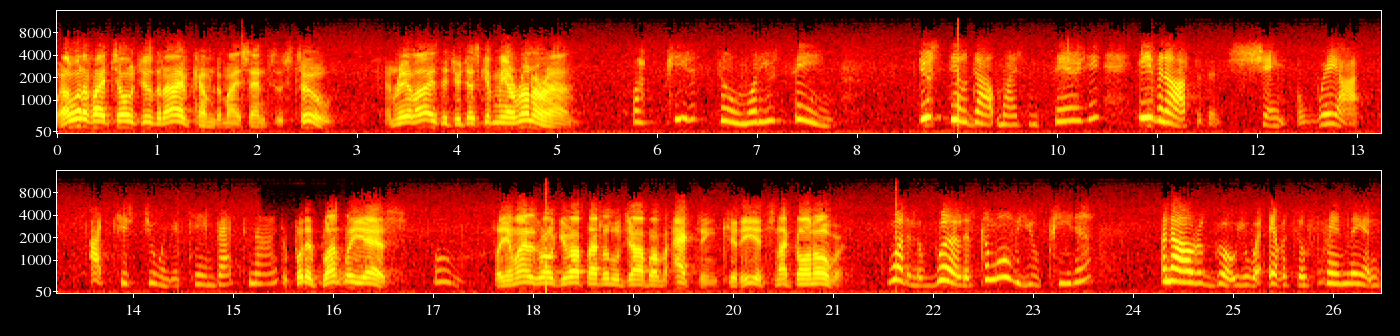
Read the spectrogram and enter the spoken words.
Well, what if I told you that I've come to my senses, too, and realized that you're just giving me a runaround? Why, Peter Stone, what are you saying? You still doubt my sincerity, even after the shameful way I, I kissed you when you came back tonight? To put it bluntly, yes. Oh, So you might as well give up that little job of acting, Kitty. It's not going over. what in the world has come over you, Peter? An hour ago you were ever so friendly, and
